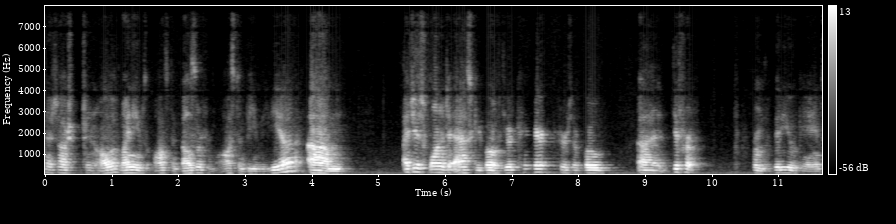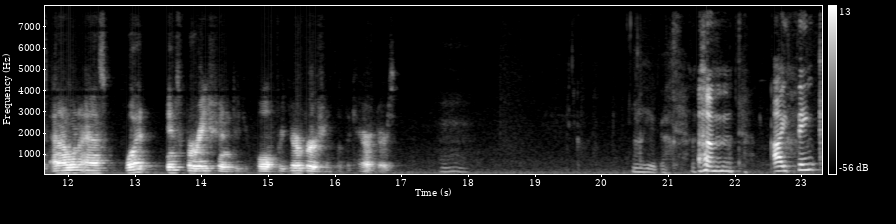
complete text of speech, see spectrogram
Natascha and Olive. My name's Austin Belzer from Austin B Media. Um, I just wanted to ask you both. Your characters are both uh, different from the video games, and I want to ask what inspiration did you pull for your versions of the characters? Oh, here you go. Um, I think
